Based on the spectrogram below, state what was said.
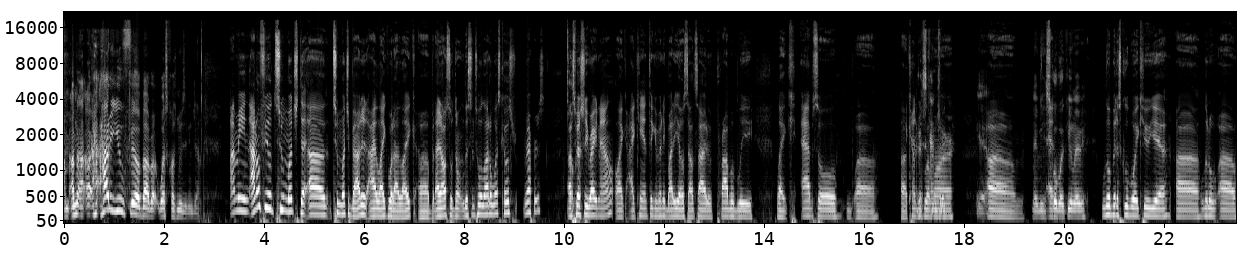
I'm, I'm not. uh, How do you feel about West Coast music in general? I mean, I don't feel too much that uh too much about it. I like what I like, uh, but I also don't listen to a lot of West Coast rappers, especially right now. Like I can't think of anybody else outside of probably like Ab-Soul, uh, uh Kendrick guess Kendrick. Lamar, Yeah, um, maybe Schoolboy Q, maybe a little bit of Schoolboy Q, yeah, uh, little uh,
